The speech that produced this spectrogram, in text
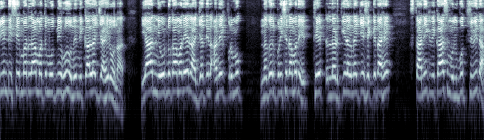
तीन डिसेंबरला मतमोजणी होऊन निकाल जाहीर होणार. या निवडणुकामध्ये राज्यातील अनेक प्रमुख नगर परिषदामध्ये थेट लढती रंगण्याची शक्यता आहे. स्थानिक विकास मूलभूत सुविधा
